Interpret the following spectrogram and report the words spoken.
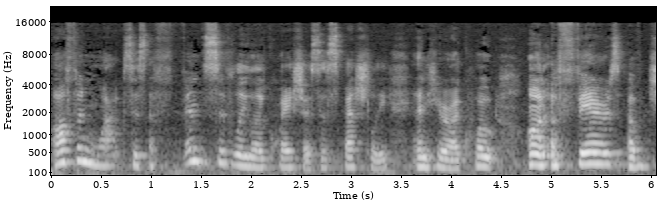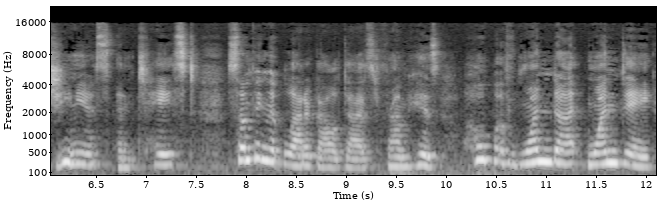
often waxes offensively loquacious, especially, and here I quote, on affairs of genius and taste, something that Blattergowl does from his hope of one, di- one day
